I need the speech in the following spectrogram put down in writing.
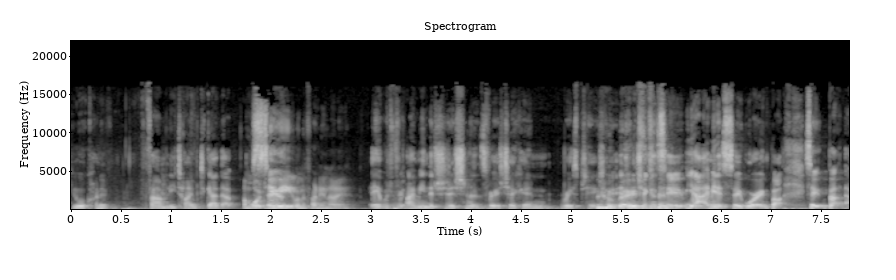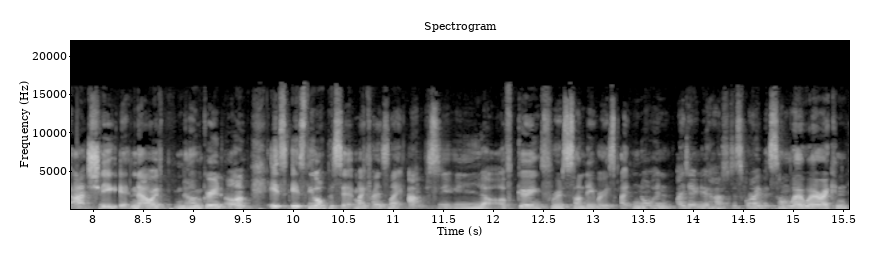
your kind kind of family time together. And what so do you eat on a Friday night? it would. I mean, the traditional is roast chicken, roast potato, it's chicken soup. Yeah, I mean, it's so boring. But so, but actually, now I've now I'm grown up. It's it's the opposite. My friends and I absolutely love going for a Sunday roast. I, not in, I don't know how to describe it. Somewhere where I can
